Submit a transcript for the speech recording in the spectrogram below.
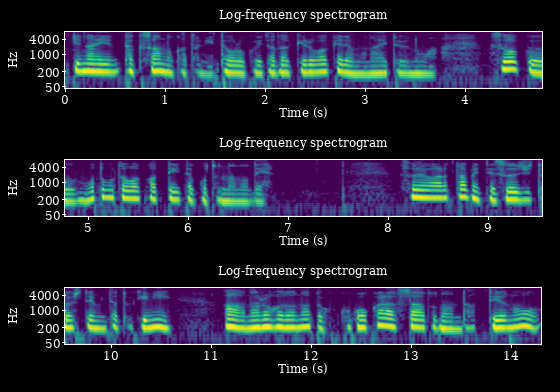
いきなりたくさんの方に登録いただけるわけでもないというのは、すごくもともと分かっていたことなので、それを改めて数字として見たときに、ああ、なるほどなと、ここからスタートなんだっていうのを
